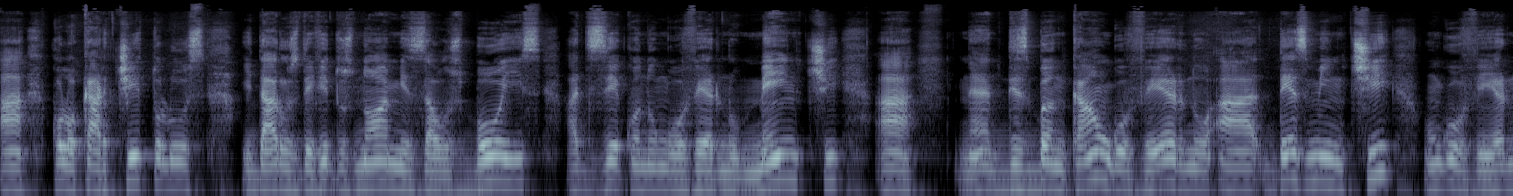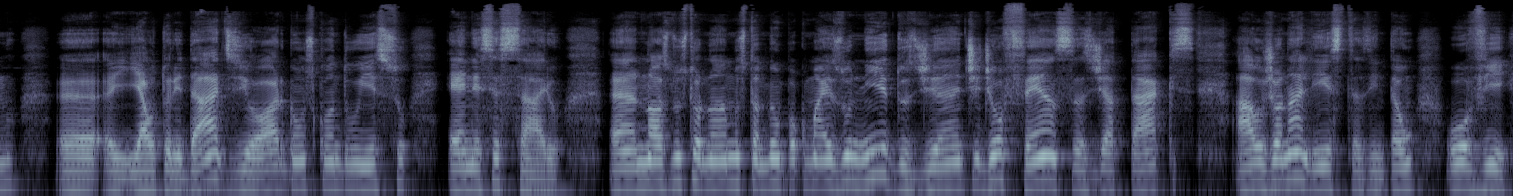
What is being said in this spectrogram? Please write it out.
a colocar títulos e dar os devidos nomes aos bois, a dizer quando um governo mente, a né, desbancar um governo, a desmentir um governo uh, e autoridades e órgãos quando isso é necessário. Uh, nós nos tornamos também um pouco mais unidos diante de ofensas, de ataques aos jornalistas. Então, houve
